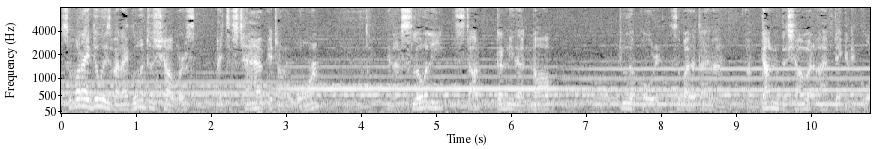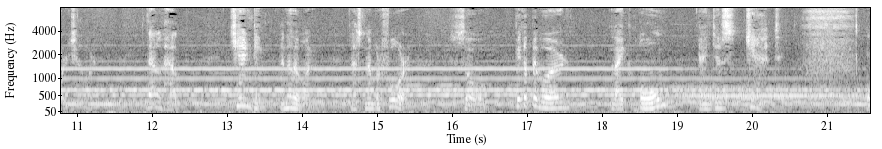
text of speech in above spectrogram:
So what I do is when I go into showers, I just have it on warm and I slowly start turning that knob to the cold. So by the time I'm, I'm done with the shower, I have taken a cold shower. That'll help. Chanting, another one. That's number four. So pick up a word like Om and just chant. Om.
